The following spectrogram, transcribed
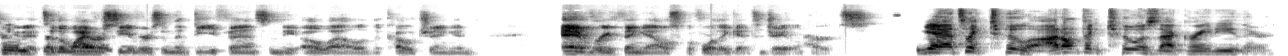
they're it to the wide receivers and the defense and the OL and the coaching and everything else before they get to Jalen Hurts. Yeah, it's like Tua. I don't think Tua's that great either.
